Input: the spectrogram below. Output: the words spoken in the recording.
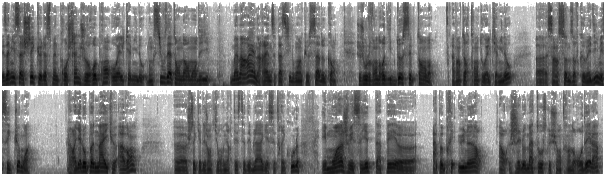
Les amis, sachez que la semaine prochaine, je reprends au El Camino. Donc si vous êtes en Normandie, ou même à Rennes, Rennes c'est pas si loin que ça de Caen, je joue le vendredi 2 septembre à 20h30 au El Camino. Euh, c'est un Sons of Comedy, mais c'est que moi. Alors il y a l'open mic avant. Euh, je sais qu'il y a des gens qui vont venir tester des blagues et c'est très cool. Et moi, je vais essayer de taper euh, à peu près une heure. Alors j'ai le matos que je suis en train de roder là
